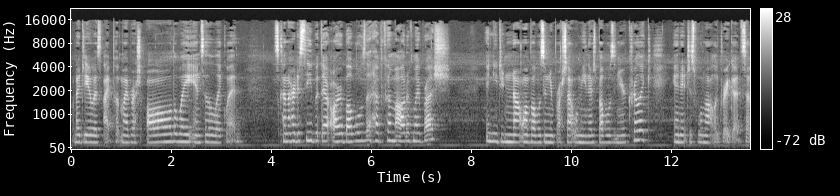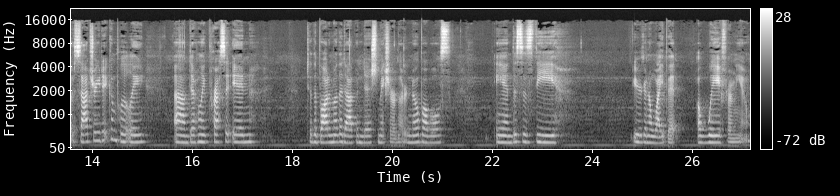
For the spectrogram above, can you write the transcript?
what I do is I put my brush all the way into the liquid. It's kind of hard to see, but there are bubbles that have come out of my brush. And you do not want bubbles in your brush. That will mean there's bubbles in your acrylic and it just will not look very good. So saturate it completely. Um, definitely press it in to the bottom of the Dappen Dish. Make sure there are no bubbles. And this is the, you're gonna wipe it away from you.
